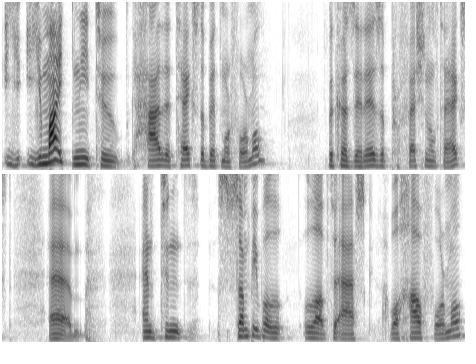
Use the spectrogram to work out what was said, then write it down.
you, you might need to have the text a bit more formal because it is a professional text. Um, and to some people love to ask, well, how formal?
